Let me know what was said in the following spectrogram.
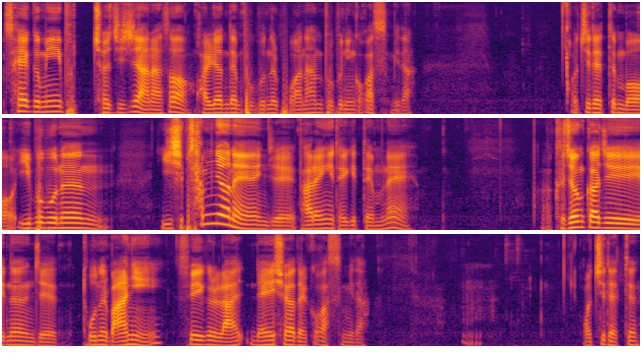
세금이 붙여지지 않아서 관련된 부분을 보완한 부분인 것 같습니다. 어찌됐든 뭐 이 부분은 23년에 이제 발행이 되기 때문에 어, 그 전까지는 이제 돈을 많이 수익을 나, 내셔야 될 것 같습니다. 음, 어찌됐든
